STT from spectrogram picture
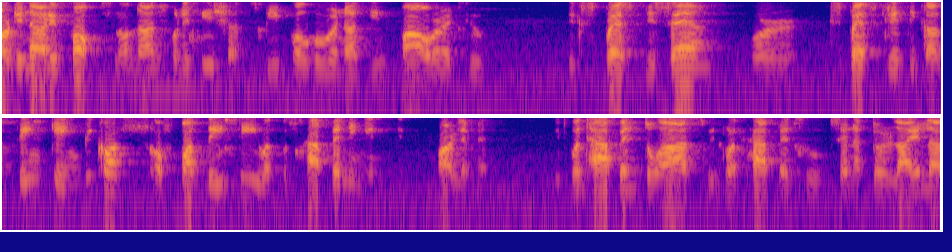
ordinary folks, no, non politicians, people who were not in power to express dissent or express critical thinking because of what they see, what was happening in, in Parliament. With what happened to us, with what happened to Senator Leila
